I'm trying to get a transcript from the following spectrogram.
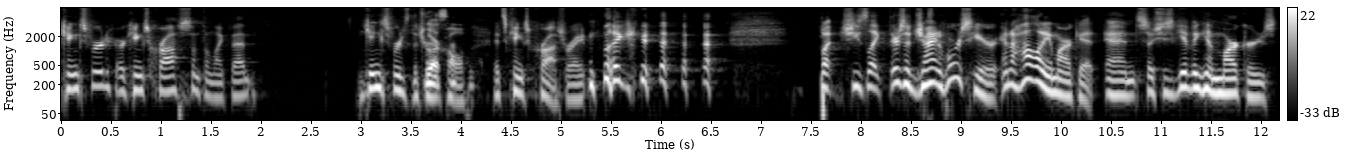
Kingsford or King's Cross, something like that. Kingsford's the Yes. charcoal. It's King's Cross, right? like. but she's like, there's a giant horse here and a holiday market. And so she's giving him markers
